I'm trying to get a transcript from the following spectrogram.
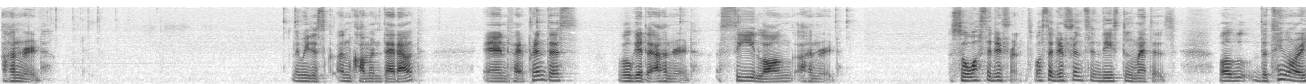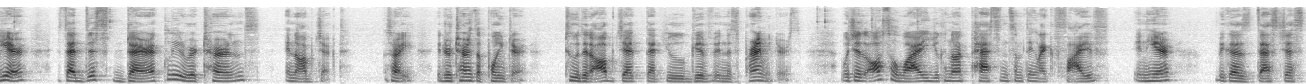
100. Let me just uncomment that out. And if I print this, we'll get 100, a C long 100. So what's the difference? What's the difference in these two methods? Well, the thing over here is that this directly returns an object. Sorry, it returns a pointer to the object that you give in its parameters, which is also why you cannot pass in something like 5 in here, because that's just,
